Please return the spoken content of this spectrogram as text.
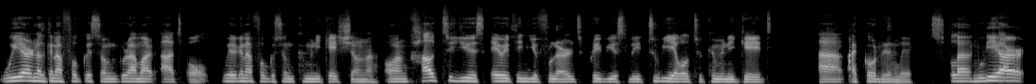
we are not to focus on grammar at all. We're to focus on communication, on how to use everything you've learned previously to be able to communicate uh, accordingly. So like, we are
